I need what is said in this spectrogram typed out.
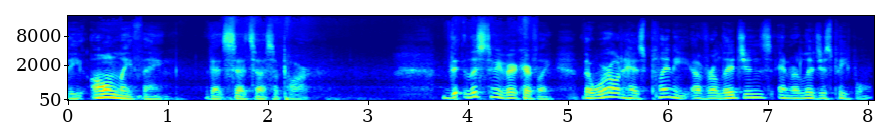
the only thing that sets us apart. The, listen to me very carefully. The world has plenty of religions and religious people.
